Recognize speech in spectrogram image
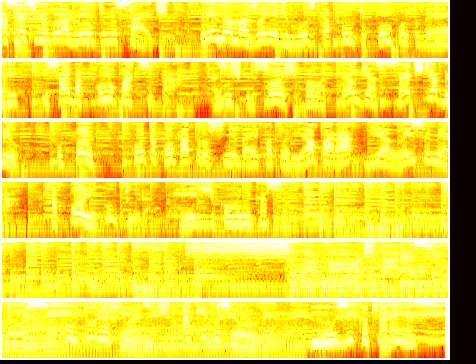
Acesse o regulamento no site prêmioamazoniademusica.com.br e saiba como participar. As inscrições vão até o dia 7 de abril. O PAN conta com o patrocínio da Equatorial Pará via Lei Semear. Apoio Cultura, Rede de Comunicação. Tua voz parece doce. Cultura FM. Aqui você ouve música paraense.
